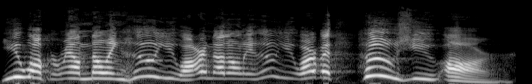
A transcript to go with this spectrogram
You walk around knowing who you are, not only who you are, but whose you are.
